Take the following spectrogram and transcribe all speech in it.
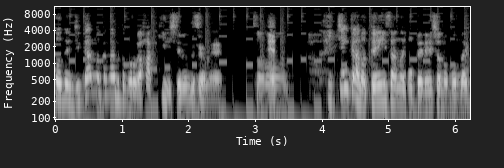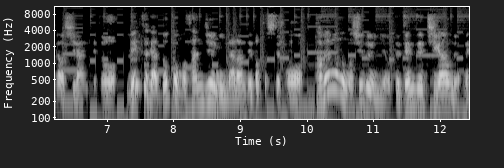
とね、時間のかかるところがはっきりしてるんですよね。そのえ、キッチンカーの店員さんのオペレーションの問題かは知らんけど、列がどこも30人並んでたとしても、食べ物の種類によって全然違うんだよね。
